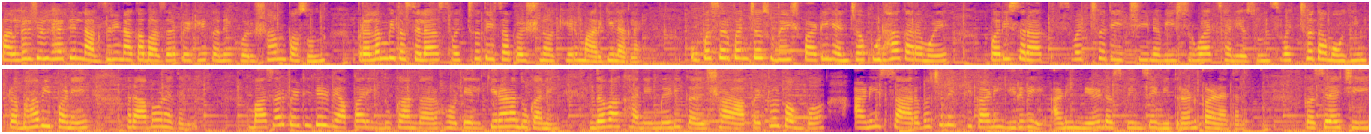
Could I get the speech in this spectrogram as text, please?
पालघर जिल्ह्यातील नागझरी नाका बाजारपेठेत अनेक वर्षांपासून प्रलंबित असलेला स्वच्छतेचा प्रश्न अखेर मार्गी लागलाय. उपसरपंच सुदेश पाटील यांच्या पुढाकारामुळे परिसरात स्वच्छतेची नवी सुरुवात झाली असून स्वच्छता मोहीम प्रभावीपणे राबवण्यात आली. बाजारपेठेतील व्यापारी दुकानदार हॉटेल किराणा दुकाने दवाखाने मेडिकल शाळा पेट्रोल पंप आणि सार्वजनिक ठिकाणी हिरवे आणि निळ डस्टबिनचे वितरण करण्यात आले. कचऱ्याची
